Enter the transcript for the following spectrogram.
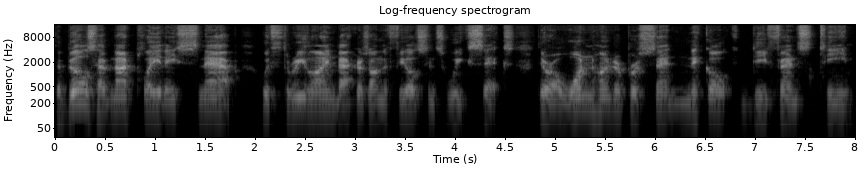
The Bills have not played a snap with three linebackers on the field since week six. They're a 100% nickel defense team.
